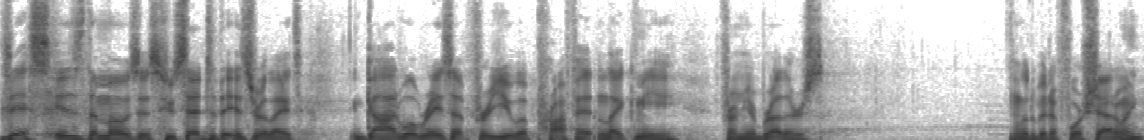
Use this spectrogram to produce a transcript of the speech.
This is the Moses who said to the Israelites, God will raise up for you a prophet like me from your brothers. A little bit of foreshadowing.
